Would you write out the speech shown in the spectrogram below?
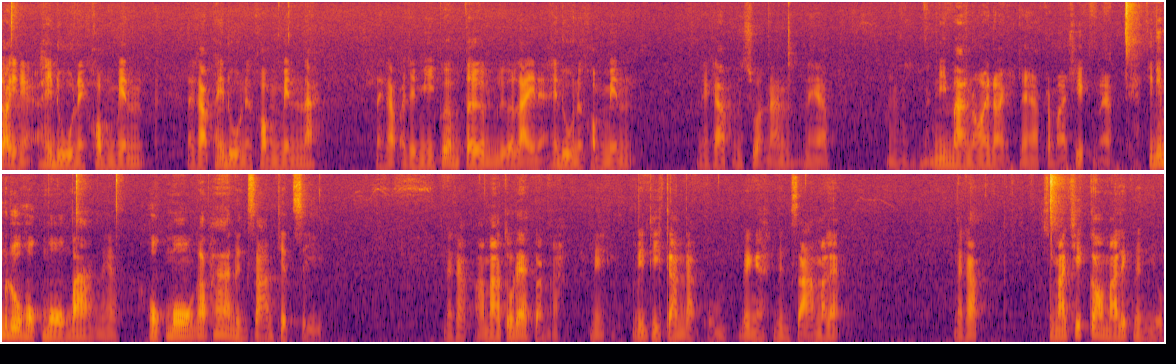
ย่อยเนี่ยให้ดูในคอมเมนต์นะครับให้ดูในคอมเมนต์นะ นะครับอาจจะมีเพิ่มเติมหรืออะไรเนี่ยให้ดูในคอมเมนต์นะครับในส่วนนั้นนะครับอันนี้มาน้อยหน่อยนะครับสมาชิกนะครับทีนี้มาดู 6 โมงบ้างนะครับ6โมงครับ 5 1 3 7 4นะครับามาตัวแรกก่อนอะนี่วิธีการดักผมเป็นไง1 3 มาแล้วนะครับสมาชิกก็มาเลขหนึ่งอยู่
